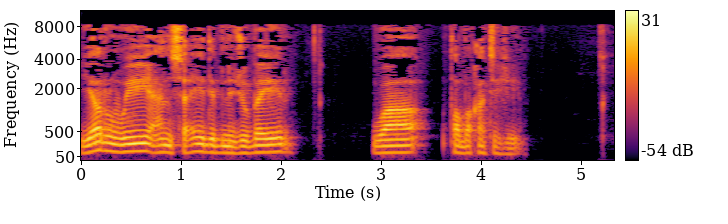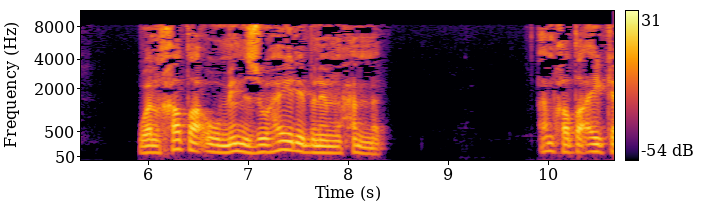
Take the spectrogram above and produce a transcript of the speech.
يروي عن سعيد بن جبير و طبقته والخطأ من زهير بن محمد. أم خطأيك؟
